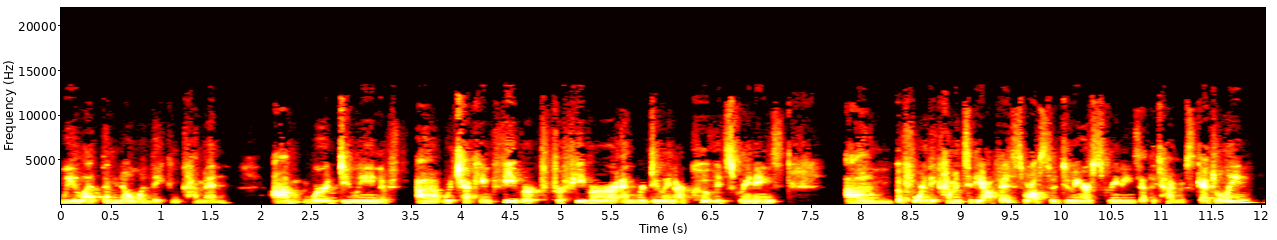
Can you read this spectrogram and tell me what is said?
We let them know when they can come in. Um, we're doing, uh, we're checking fever for fever and we're doing our COVID screenings um, before they come into the office. We're also doing our screenings at the time of scheduling.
